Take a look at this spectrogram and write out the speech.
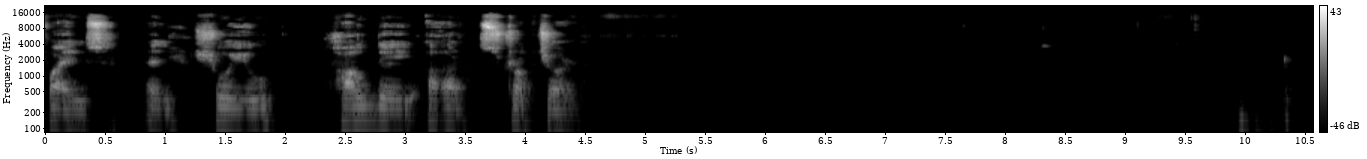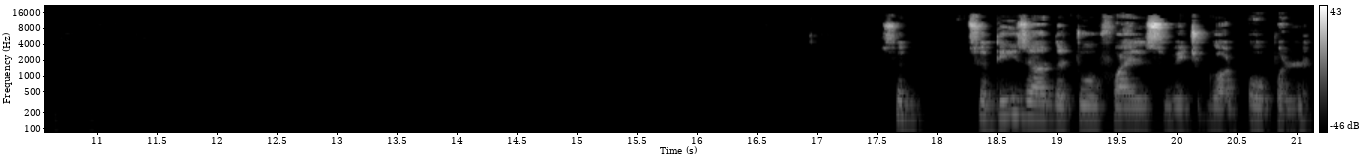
files, I'll show you how they are structured. So, so these are the two files which got opened.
